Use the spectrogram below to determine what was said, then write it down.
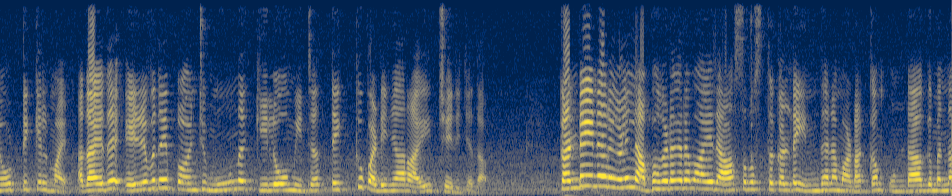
നോട്ടിക്കൽ മൈൽ അതായത് എഴുപത് പോയിന്റ് മൂന്ന് കിലോമീറ്റർ തെക്ക് പടിഞ്ഞാറായി ചെരിഞ്ഞത്. കണ്ടെയ്നറുകളിൽ അപകടകരമായ രാസവസ്തുക്കളുടെ ഇന്ധനമടക്കം ഉണ്ടാകുമെന്ന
